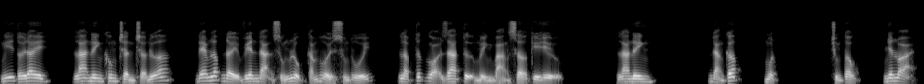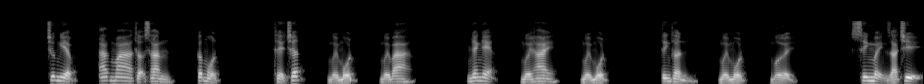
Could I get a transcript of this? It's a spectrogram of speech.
Nghĩ tới đây lan ninh không trần chờ nữa, đem lấp đầy viên đạn súng lục cắm hồi xuống túi, lập tức gọi ra tự mình bảng sở kỳ hiệu. Lan ninh, đẳng cấp chủng tộc nhân loại chức nghiệp ác ma thợ săn cấp một thể chất 11, 13. nhanh nhẹn 12, 11. tinh thần 11, 10. sinh mệnh giá trị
